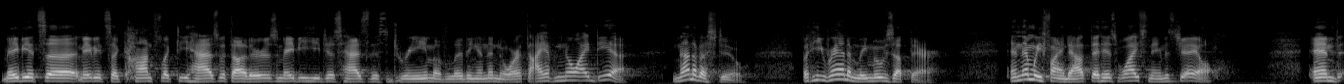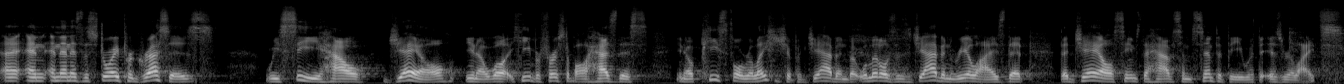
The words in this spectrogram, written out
Maybe it's, a, maybe it's a conflict he has with others. Maybe he just has this dream of living in the north. I have no idea. None of us do. But he randomly moves up there. And then we find out that his wife's name is Jael. And, uh, and, and then as the story progresses, we see how Jael, you know, well, Heber, first of all, has this, you know, peaceful relationship with Jabin, but little does Jabin realize that, that Jael seems to have some sympathy with the Israelites.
